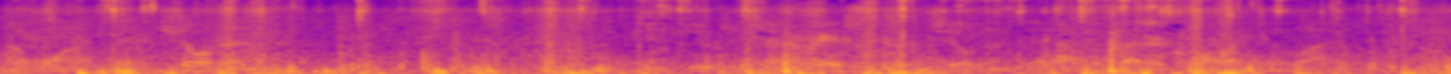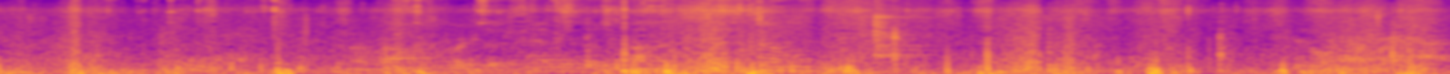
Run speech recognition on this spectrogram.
I want their children and future generations of children to have a better quality of life. And as long as we're dependent upon the system, it'll never happen.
